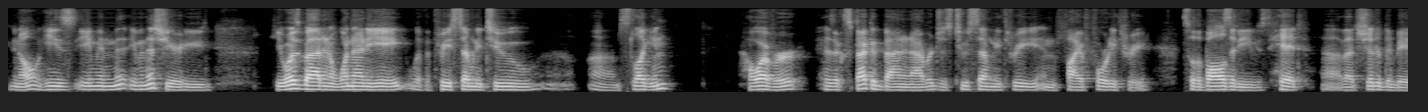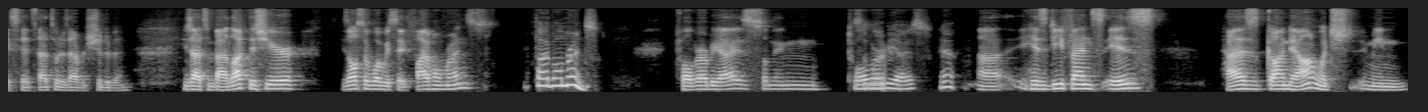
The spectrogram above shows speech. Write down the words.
You know, he's even even this year he he was bad in a 198 with a 372 um, slugging. However, his expected batting average is 273 and 543. So the balls that he's hit uh, that should have been base hits, that's what his average should have been. He's had some bad luck this year. He's also what we say five home runs, five home runs, 12 RBIs, something. 12 similar. RBIs. Yeah. Uh, his defense is has gone down, which I mean,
